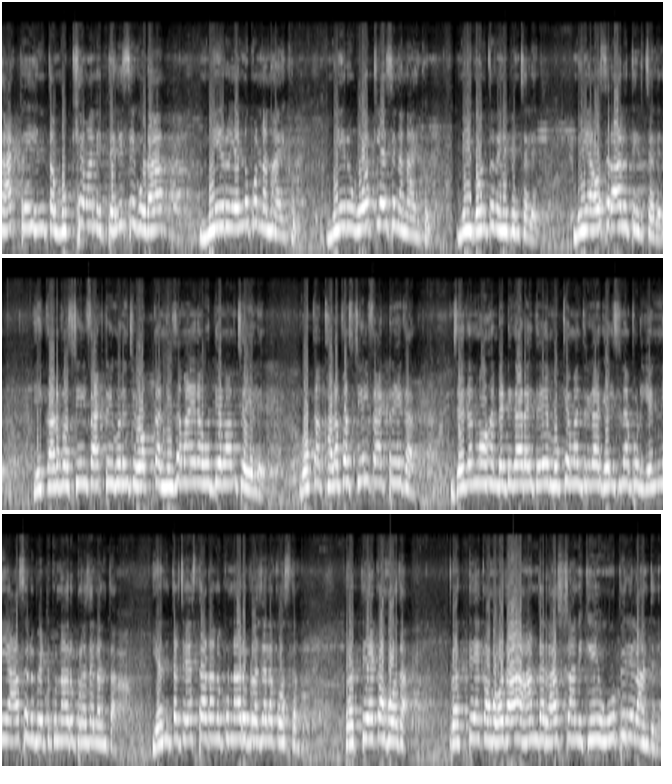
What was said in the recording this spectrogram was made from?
ఫ్యాక్టరీ ఇంత ముఖ్యమని తెలిసి కూడా మీరు ఎన్నుకున్న నాయకులు మీరు ఓట్లేసిన నాయకులు మీ గొంతు వినిపించలేదు మీ అవసరాలు తీర్చలేదు. ఈ కడప స్టీల్ ఫ్యాక్టరీ గురించి ఒక్క నిజమైన ఉద్యమం చేయలేదు. ఒక్క కడప స్టీల్ ఫ్యాక్టరీ కాదు. జగన్మోహన్ రెడ్డి గారు అయితే ముఖ్యమంత్రిగా గెలిచినప్పుడు ఎన్ని ఆశలు పెట్టుకున్నారు ప్రజలంతా? ఎంత చేస్తాడనుకున్నారు ప్రజల కోసం? ప్రత్యేక హోదా ప్రత్యేక హోదా ఆంధ్ర రాష్ట్రానికి ఊపిరి లాంటిది.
